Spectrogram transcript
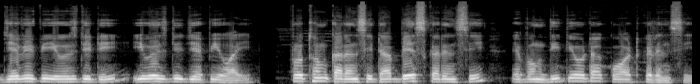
GBP USD USD JPY প্রথম কারেন্সিটা বেস কারেন্সি এবং দ্বিতীয়টা কোয়ার্ড কারেন্সি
